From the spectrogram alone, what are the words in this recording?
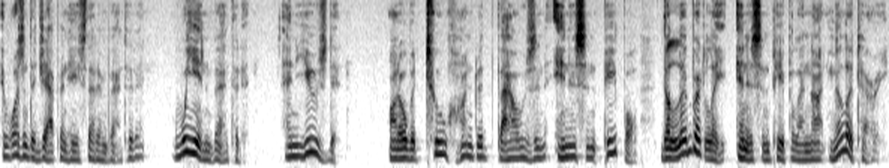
It wasn't the Japanese that invented it. We invented it and used it on over 200,000 innocent people, deliberately innocent people and not military,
